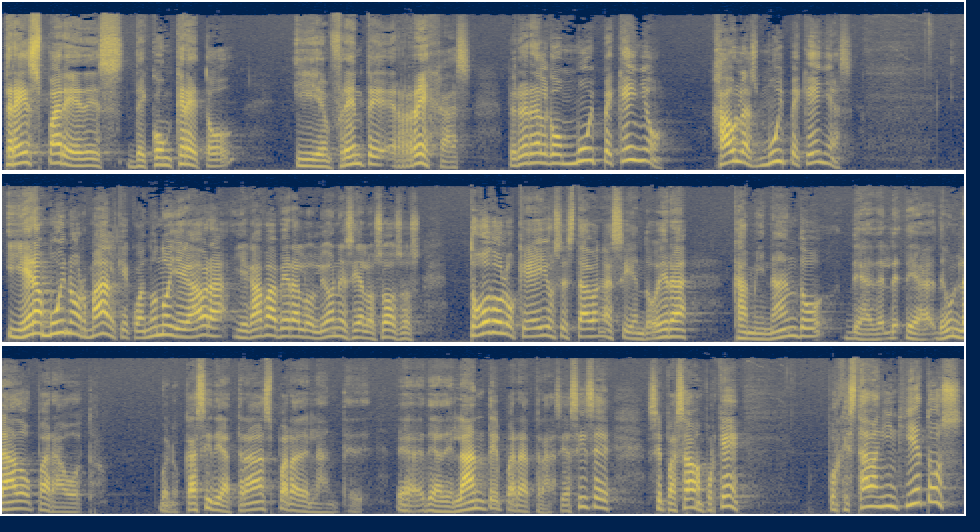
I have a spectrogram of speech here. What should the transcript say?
tres paredes de concreto y enfrente rejas, pero era algo muy pequeño, jaulas muy pequeñas. Y era muy normal que cuando uno llegaba, llegaba a ver a los leones y a los osos, todo lo que ellos estaban haciendo era caminando de un lado para otro bueno, casi de atrás para adelante, de, adelante para atrás. Y así se, se pasaban. ¿Por qué? Porque estaban inquietos.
